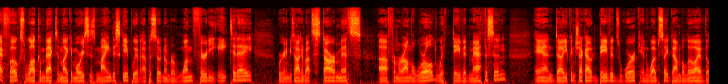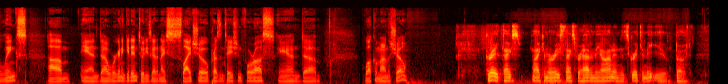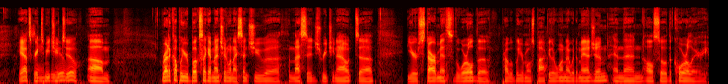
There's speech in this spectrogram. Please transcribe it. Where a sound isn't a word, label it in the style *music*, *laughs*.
Right, folks, welcome back to Mike and Maurice's Mind Escape. We have episode number 138 today. We're going to be talking about star myths uh, from around the world with David Mathisen. And uh, you can check out David's work and website down below. I have the links. Um, and uh, we're going to get into it. He's got a nice slideshow presentation for us. And um welcome on the show. Great. Thanks, Mike and Maurice. Thanks for having me on. And it's great to meet you both. Yeah, it's great to meet to you, you. too. Um, read a couple of your books, like I mentioned when I sent you uh, the message reaching out. Uh, your Star Myths of the World, the probably your most popular one, I would imagine, and then also the Corollary.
